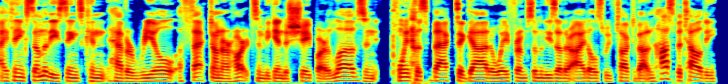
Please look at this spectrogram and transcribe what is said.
I think some of these things can have a real effect on our hearts and begin to shape our loves and point us back to God away from some of these other idols we've talked about. And hospitality,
